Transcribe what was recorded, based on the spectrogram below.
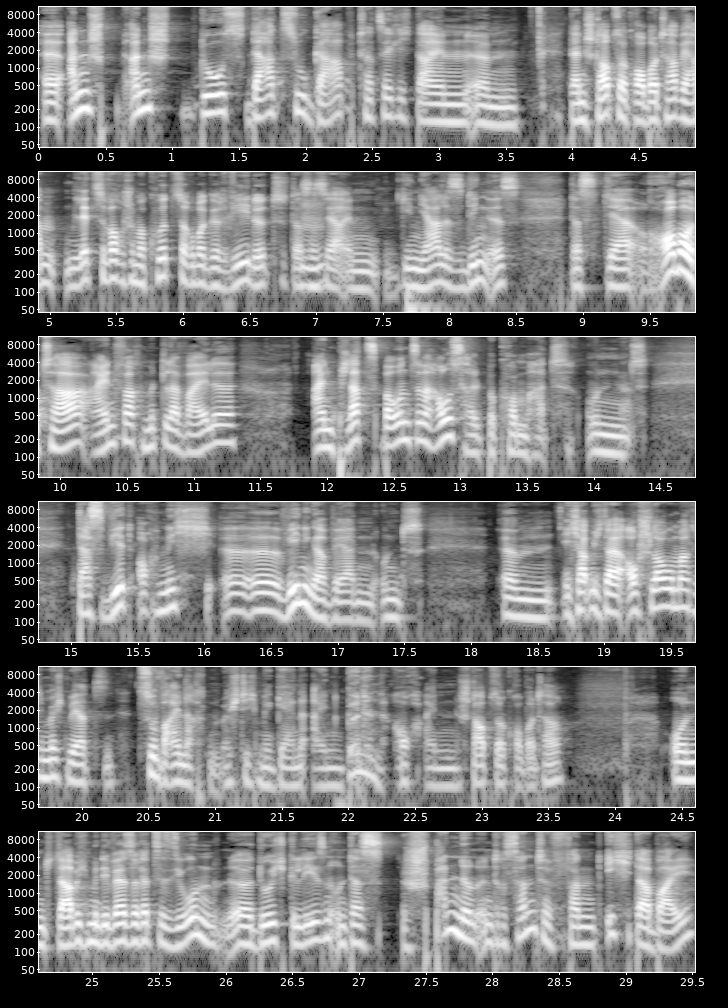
Äh, Anstoß dazu gab tatsächlich dein, ähm, dein Staubsaugroboter. Wir haben letzte Woche schon mal kurz darüber geredet, dass mhm. das ja ein geniales Ding ist, dass der Roboter einfach mittlerweile einen Platz bei uns im Haushalt bekommen hat. Und ja. das wird auch nicht äh, weniger werden. Und ähm, ich habe mich da auch schlau gemacht. Ich möchte mir jetzt, zu Weihnachten möchte ich mir gerne einen gönnen, auch einen Staubsaugroboter. Und da habe ich mir diverse Rezessionen äh, durchgelesen und das Spannende und Interessante fand ich dabei,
